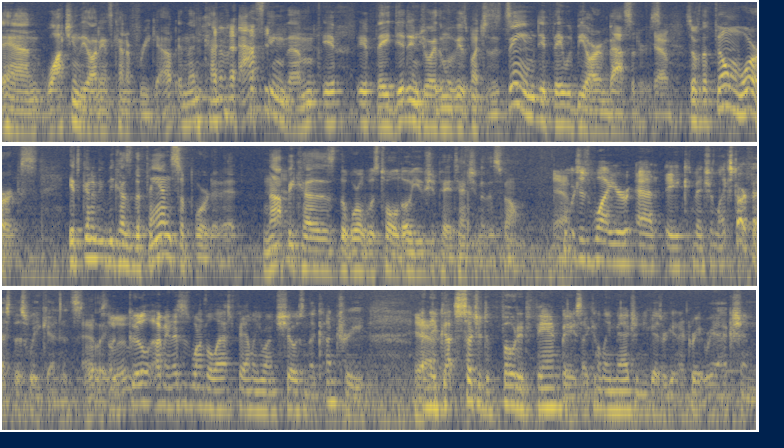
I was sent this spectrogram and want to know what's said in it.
and watching the audience kind of freak out, and then kind of asking them if if they did enjoy the movie as much as it seemed, if they would be our ambassadors. Yep. So if the film works, it's going to be because the fans supported it, not because the world was told, "Oh, you should pay attention to this film." Yeah. Which is why you're at a convention like Starfest this weekend. It's a Absolutely. good. I mean, this is one of the last family-run shows in the country, Yeah. and they've got such a devoted fan base. I can only imagine you guys are getting a great reaction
